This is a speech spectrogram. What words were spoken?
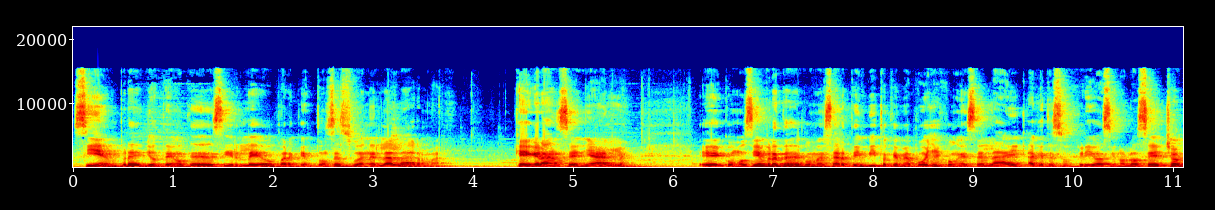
siempre yo tengo que decir Leo para que entonces suene la alarma. Qué gran señal. Eh, como siempre, antes de comenzar, te invito a que me apoyes con ese like, a que te suscribas si no lo has hecho,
